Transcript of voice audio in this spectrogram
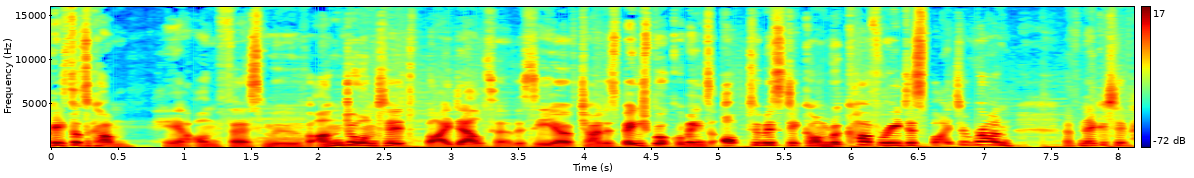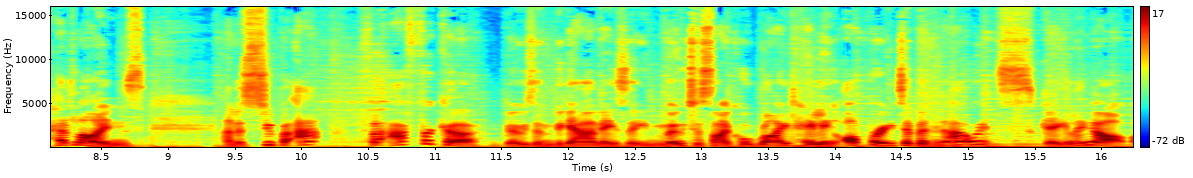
Okay, still to come here on First Move. Undaunted by Delta, the CEO of China's Beige remains optimistic on recovery despite a run of negative headlines. And a super app for Africa. Gozem began as a motorcycle ride hailing operator, but now it's scaling up.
